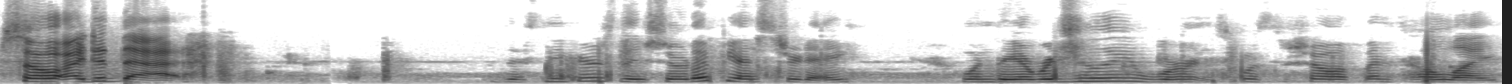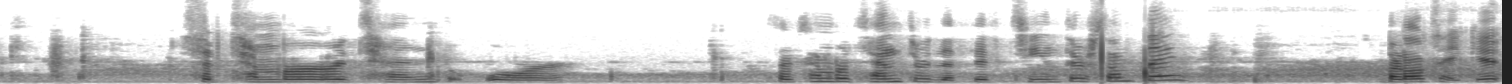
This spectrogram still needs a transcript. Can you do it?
So I did that. The sneakers, they showed up yesterday when they originally weren't supposed to show up until like September 10th or September 10th through the 15th or something. But I'll take it.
